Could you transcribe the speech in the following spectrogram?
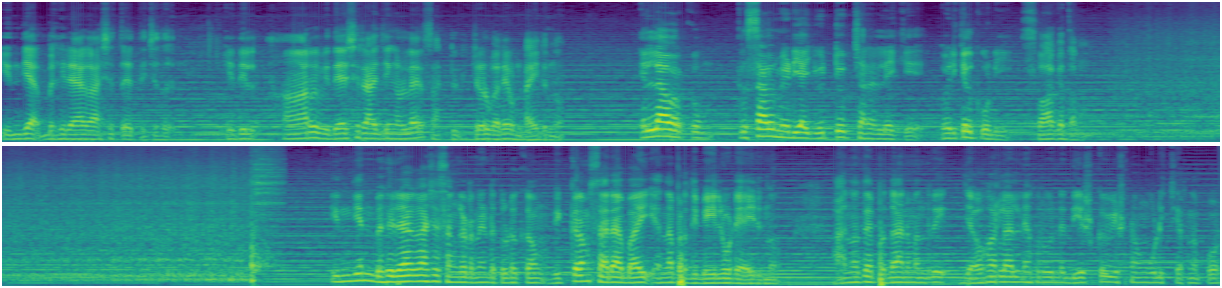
ഇന്ത്യ ബഹിരാകാശത്ത് എത്തിച്ചത്. ഇതിൽ ആറ് വിദേശ രാജ്യങ്ങളിലെ സാറ്റലൈറ്റുകൾ വരെ ഉണ്ടായിരുന്നു. എല്ലാവർക്കും ക്രിസാൾ മീഡിയ യൂട്യൂബ് ചാനലിലേക്ക് ഒരിക്കൽ കൂടി സ്വാഗതം. ഇന്ത്യൻ ബഹിരാകാശ സംഘടനയുടെ തുടക്കം വിക്രം സാരാഭായ് എന്ന പ്രതിഭയിലൂടെയായിരുന്നു. അന്നത്തെ പ്രധാനമന്ത്രി ജവഹർലാൽ നെഹ്റുവിന്റെ ദീർഘവീക്ഷണവും കൂടി ചേർന്നപ്പോൾ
